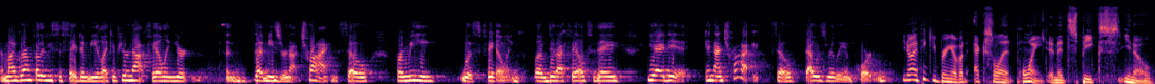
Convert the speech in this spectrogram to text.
And my grandfather used to say to me, like, if you're not failing, you're that means you're not trying. So for me, was failing. Like, did I fail today? Yeah, I did and I tried. So that was really important. You know, I think you bring up an excellent point, and it speaks, you know,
